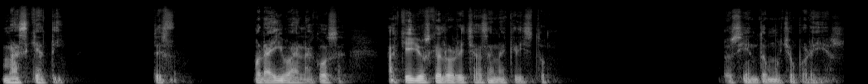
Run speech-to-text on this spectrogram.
más que a ti. Entonces, por ahí va la cosa. Aquellos que lo rechazan a Cristo, lo siento mucho por ellos.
